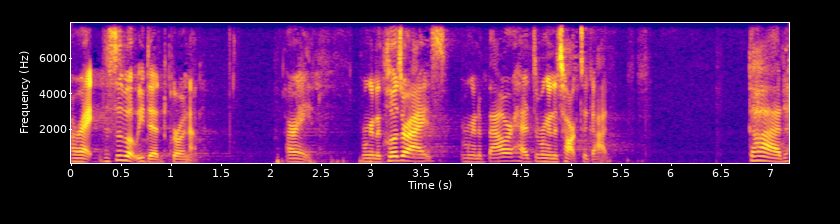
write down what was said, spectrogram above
All right, this is what we did growing up. All right, we're gonna close our eyes, and we're gonna bow our heads, and we're gonna talk to God. God,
